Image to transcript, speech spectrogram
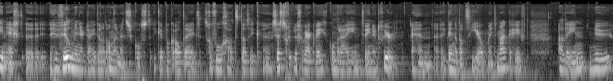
In echt veel minder tijd dan het andere mensen kost. Ik heb ook altijd het gevoel gehad dat ik een 60-urige werkweek kon draaien in 32 uur. En ik denk dat dat hier ook mee te maken heeft Alleen nu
